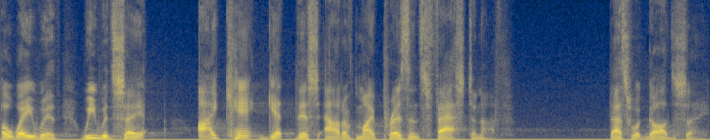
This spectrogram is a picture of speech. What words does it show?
away with. We would say, I can't get this out of my presence fast enough. That's what God say.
